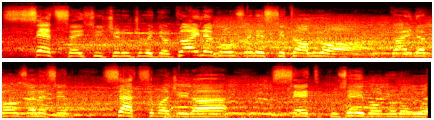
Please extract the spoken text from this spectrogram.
Set sayısı için hücum ediyor. Gayle Gonzalez seti alıyor. Gayle Gonzalez'in sert smacıyla set Kuzeybornu'nun oluyor.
